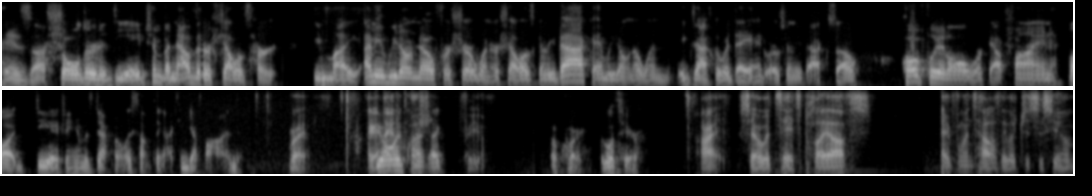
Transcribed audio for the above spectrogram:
his uh, shoulder to DH him. But now that Urshela's hurt, he might. I mean, we don't know for sure when Urshela's going to be back, and we don't know when exactly what day Andujar is going to be back. So hopefully it'll all work out fine. But DHing him is definitely something I can get behind. I, The I have only a time, question like- for you. Okay, let's hear. All right, so let's say it's playoffs. Everyone's healthy, let's just assume,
